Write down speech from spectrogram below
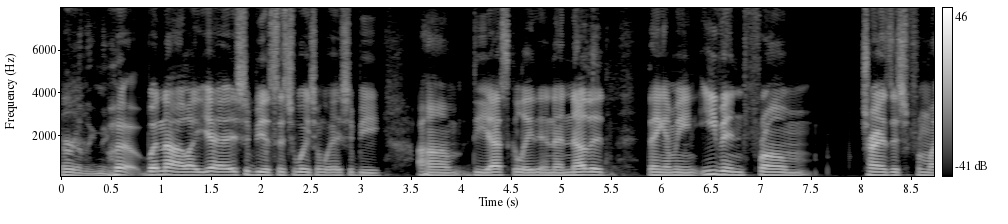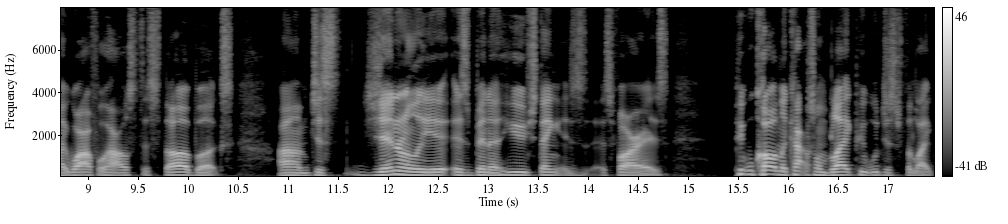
really, nigga. but but nah, like yeah, it should be a situation where it should be um de-escalated. And another thing, I mean, even from transition from like Waffle House to Starbucks, um, just generally it- it's been a huge thing as as far as people calling the cops on black people just for like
